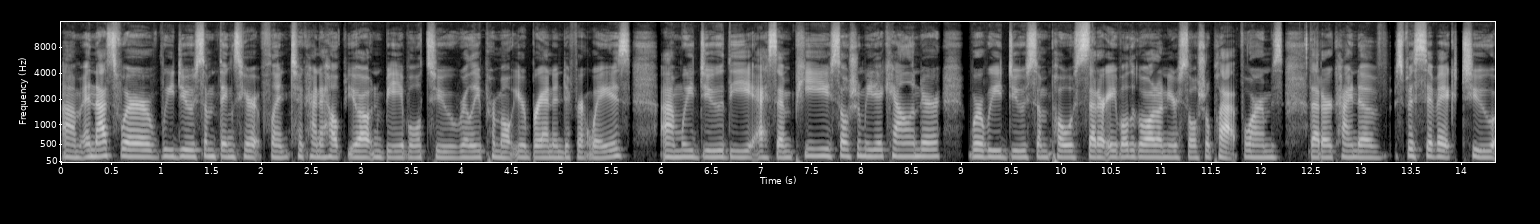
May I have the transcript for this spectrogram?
Um, and that's where we do some things here at Flint to kind of help you out and be able to really promote your brand in different ways. Um, we do the SMP social media calendar where we do some posts that are able to go out on your social platforms that are kind of specific to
